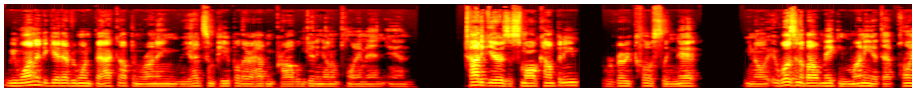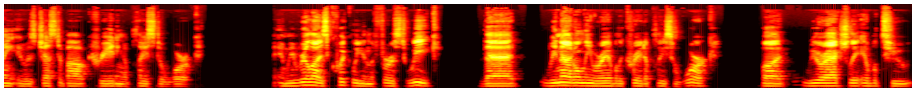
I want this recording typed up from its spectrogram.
we wanted to get everyone back up and running. We had some people that are having problem getting unemployment. And Toddy Gear is a small company. We're very closely knit. You know, it wasn't about making money at that point. It was just about creating a place to work. And we realized quickly in the first week that we not only were able to create a place of work, but we were actually able to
